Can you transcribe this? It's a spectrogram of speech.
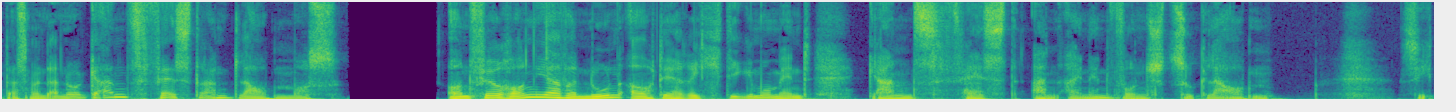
dass man da nur ganz fest dran glauben muss. Und für Ronja war nun auch der richtige Moment, ganz fest an einen Wunsch zu glauben. Sie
